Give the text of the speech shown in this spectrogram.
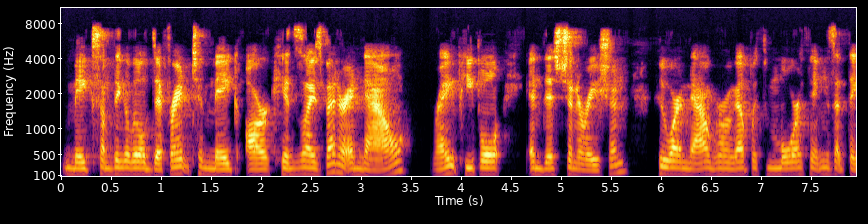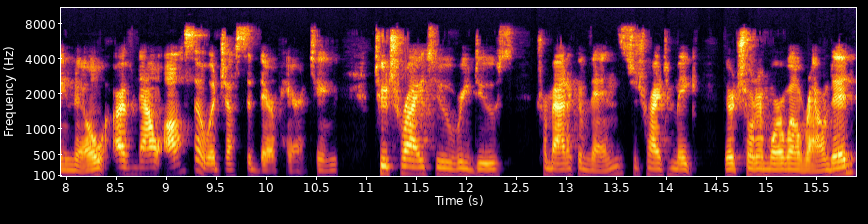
make something a little different to make our kids' lives better. And now, right, people in this generation who are now growing up with more things that they know have now also adjusted their parenting to try to reduce traumatic events, to try to make their children more well rounded.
